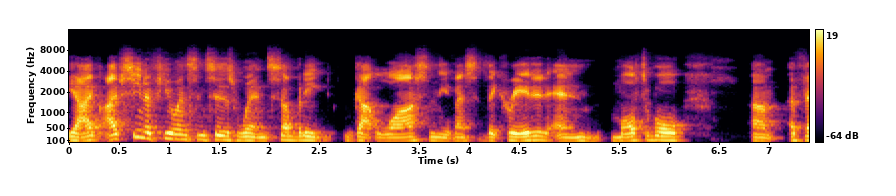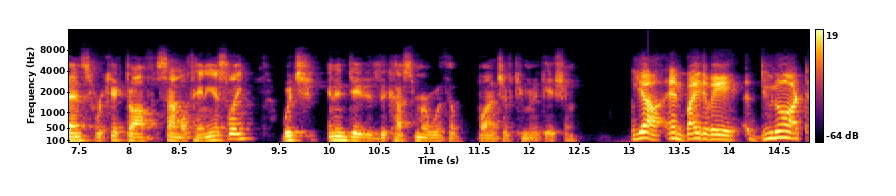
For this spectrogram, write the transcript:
yeah I've, I've seen a few instances when somebody got lost in the events that they created and multiple um, events were kicked off simultaneously which inundated the customer with a bunch of communication. Yeah and by the way do not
